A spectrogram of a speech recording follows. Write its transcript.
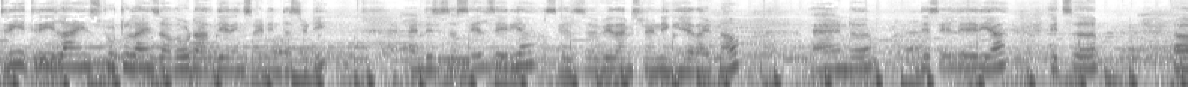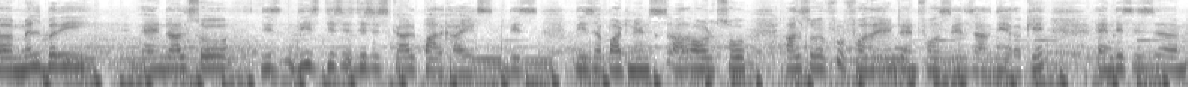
three three lines two two lines of road are there inside in the city and this is a sales area. Sales uh, where i'm standing here right now. And uh, this area it's a uh, uh, mulberry and also this this this is this is called park heights. These these apartments are also also for, for rent and for sales are there okay? And this is um,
